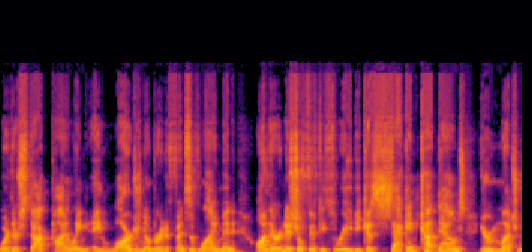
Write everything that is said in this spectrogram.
or they're stockpiling a large number of defensive linemen on their initial 53 because second cutdowns, you're much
